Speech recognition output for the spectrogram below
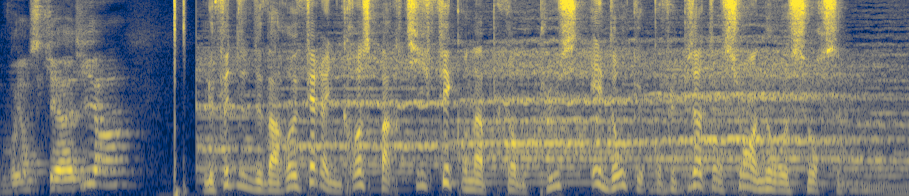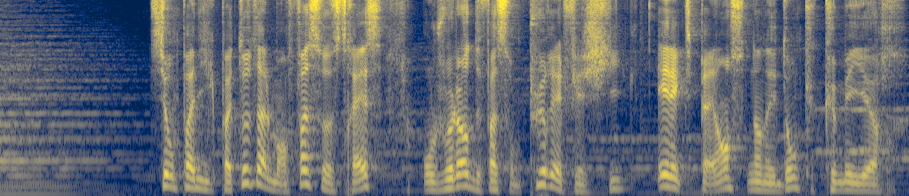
voyons ce qu'il y a à dire hein. Le fait de devoir refaire une grosse partie fait qu'on appréhende plus et donc qu'on fait plus attention à nos ressources. Si on panique pas totalement face au stress, on joue alors de façon plus réfléchie et l'expérience n'en est donc que meilleure.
